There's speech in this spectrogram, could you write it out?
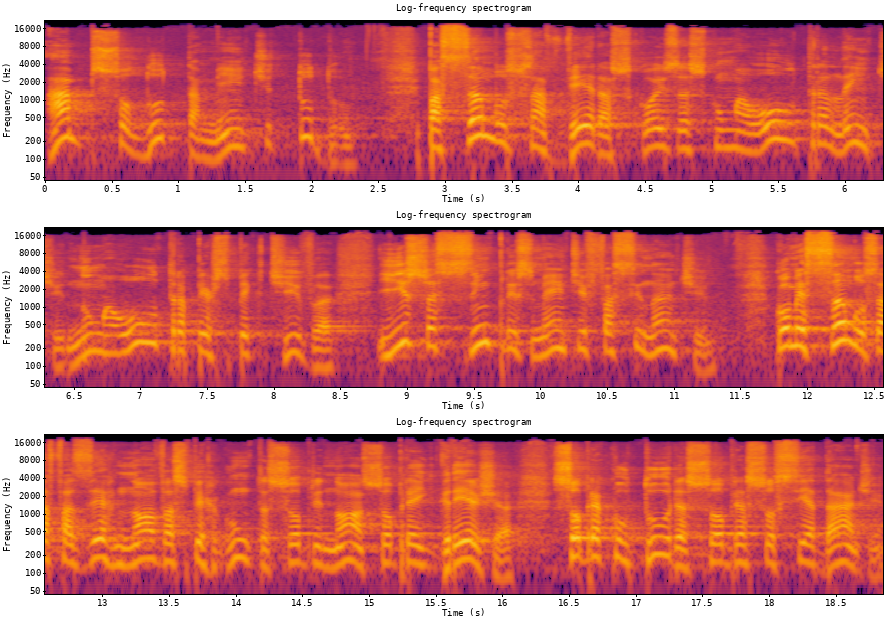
absolutamente tudo. Passamos a ver as coisas com uma outra lente, numa outra perspectiva, e isso é simplesmente fascinante. Começamos a fazer novas perguntas sobre nós, sobre a igreja, sobre a cultura, sobre a sociedade.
